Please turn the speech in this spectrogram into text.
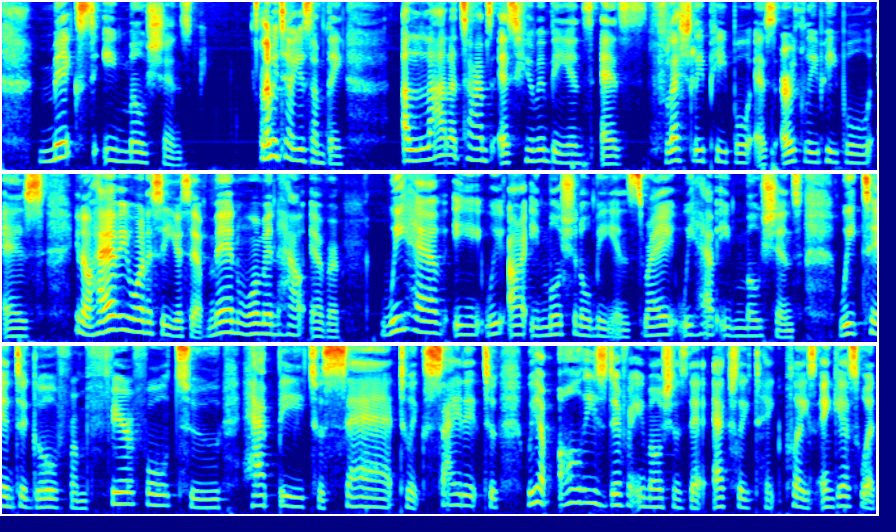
mixed emotions. Let me tell you something. A lot of times, as human beings, as fleshly people, as earthly people, as you know, however you want to see yourself, man, woman, however, we have e- we are emotional beings right? We have emotions. We tend to go from fearful to happy to sad to excited to we have all these different emotions that actually take place. And guess what?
